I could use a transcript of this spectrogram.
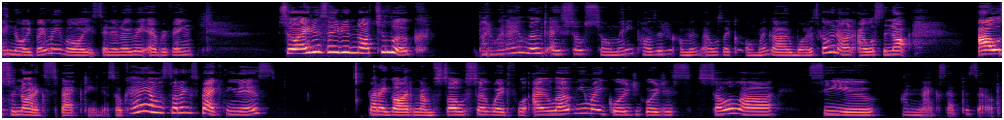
annoyed by my voice and annoyed by everything. So I decided not to look. But when I looked, I saw so many positive comments. I was like, oh my god, what is going on? I was not I was not expecting this, okay? I was not expecting this. But I got it and I'm so so grateful. I love you, my gorgeous, gorgeous Sola. See you on the next episode.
